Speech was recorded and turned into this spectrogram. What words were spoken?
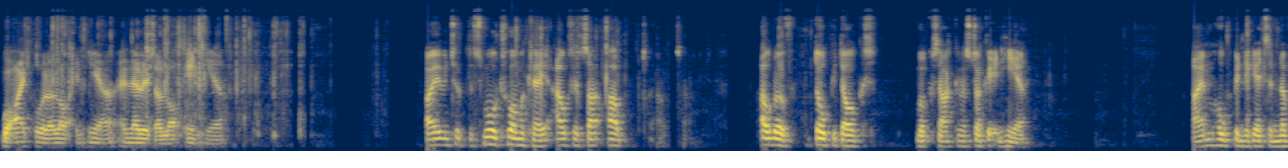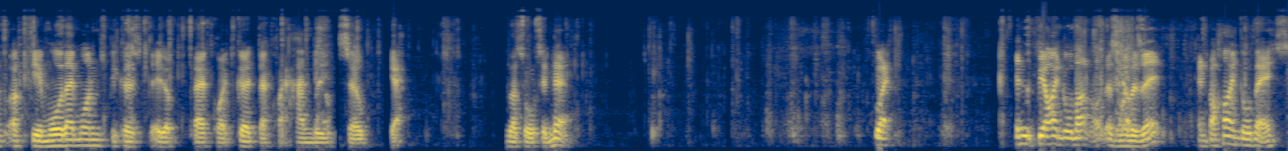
what I call a lot in here, and there is a lot in here. I even took the small trauma kit out of out, out of Dopey Dog's rucksack and I stuck it in here. I'm hoping to get a few more of them ones because they look they're quite good, they're quite handy. So yeah, that's what's in there. Right, and behind all that lot, there's another zip, and behind all this,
